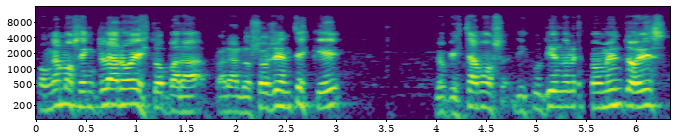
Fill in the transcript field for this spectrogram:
pongamos en claro esto para, para los oyentes que lo que estamos discutiendo en este momento es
